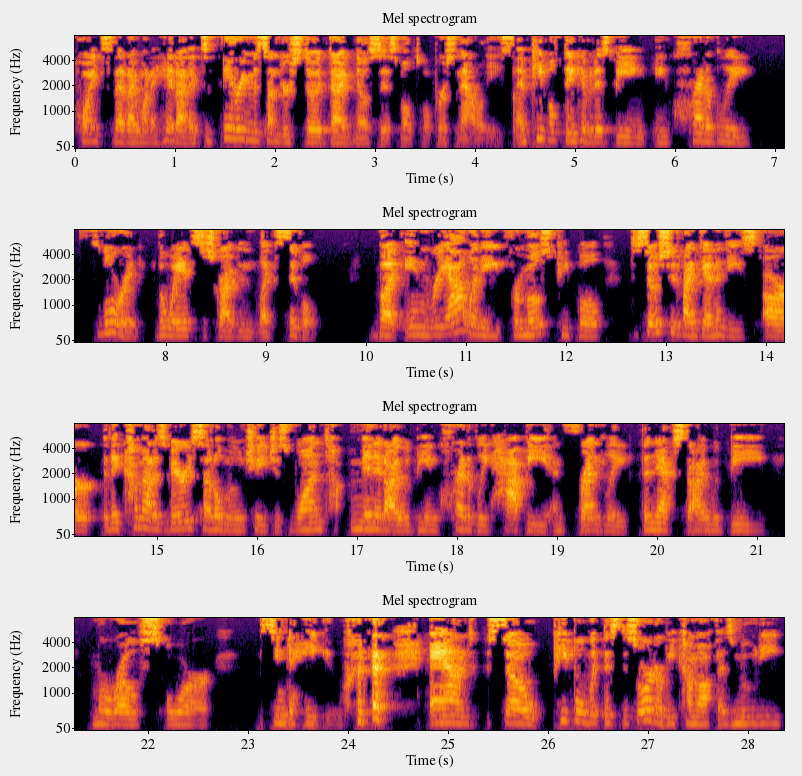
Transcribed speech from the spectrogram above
points that I want to hit on. It's a very misunderstood diagnosis, multiple personalities. And people think of it as being incredibly florid, the way it's described in like Sybil. But in reality, for most people, dissociative identities are, they come out as very subtle mood changes. One t- minute I would be incredibly happy and friendly. The next I would be morose or seem to hate you. and so people with this disorder, we come off as moody.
